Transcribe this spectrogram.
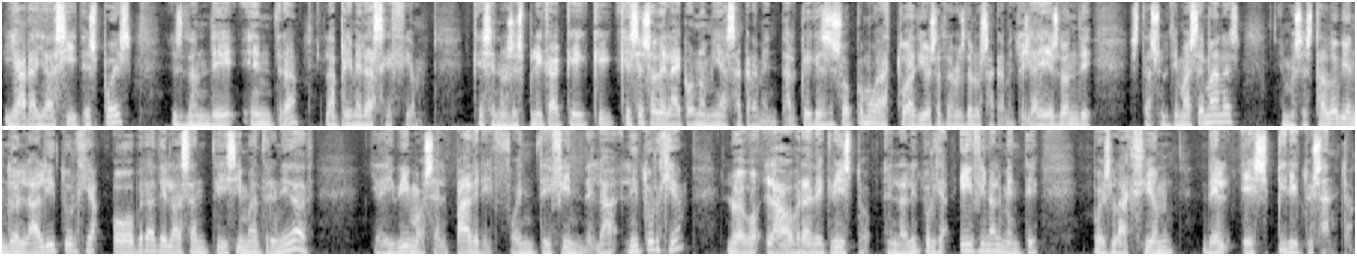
Y ahora ya sí, después es donde entra la primera sección, que se nos explica qué, qué, es eso de la economía sacramental, qué, es eso, cómo actúa Dios a través de los sacramentos. Y ahí es donde estas últimas semanas hemos estado viendo en la liturgia obra de la Santísima Trinidad. Y ahí vimos el Padre, fuente y fin de la liturgia, luego la obra de Cristo en la liturgia y finalmente pues la acción del Espíritu Santo.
